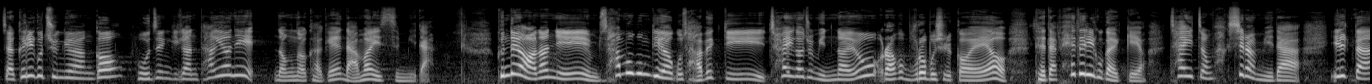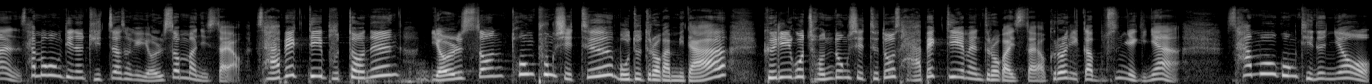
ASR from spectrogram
자, 그리고 중요한 거 보증 기간 당연히 넉넉하게 남아 있습니다. 근데 아나님 350D하고 400D 차이가 좀 있나요? 라고 물어보실 거예요. 대답해드리고 갈게요. 차이점 확실합니다. 일단 350D는 뒷좌석에 열선만 있어요. 400D부터는 열선 통풍 시트 모두 들어갑니다. 그리고 전동 시트도 400D에만 들어가 있어요. 그러니까 무슨 얘기냐? 350D는요,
